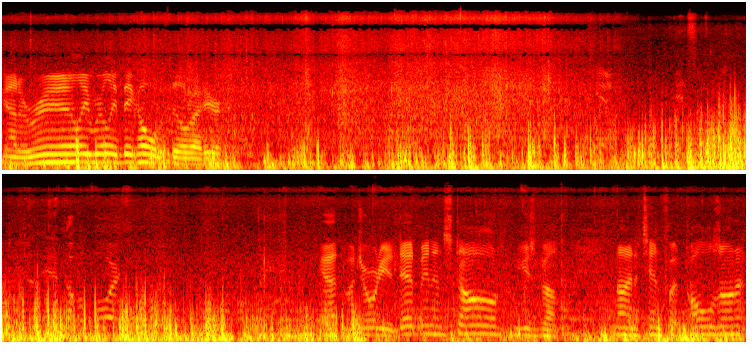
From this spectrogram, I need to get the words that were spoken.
Got a really, really big hole to fill right here. Got the men installed. We use about nine to 10 foot poles on it.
